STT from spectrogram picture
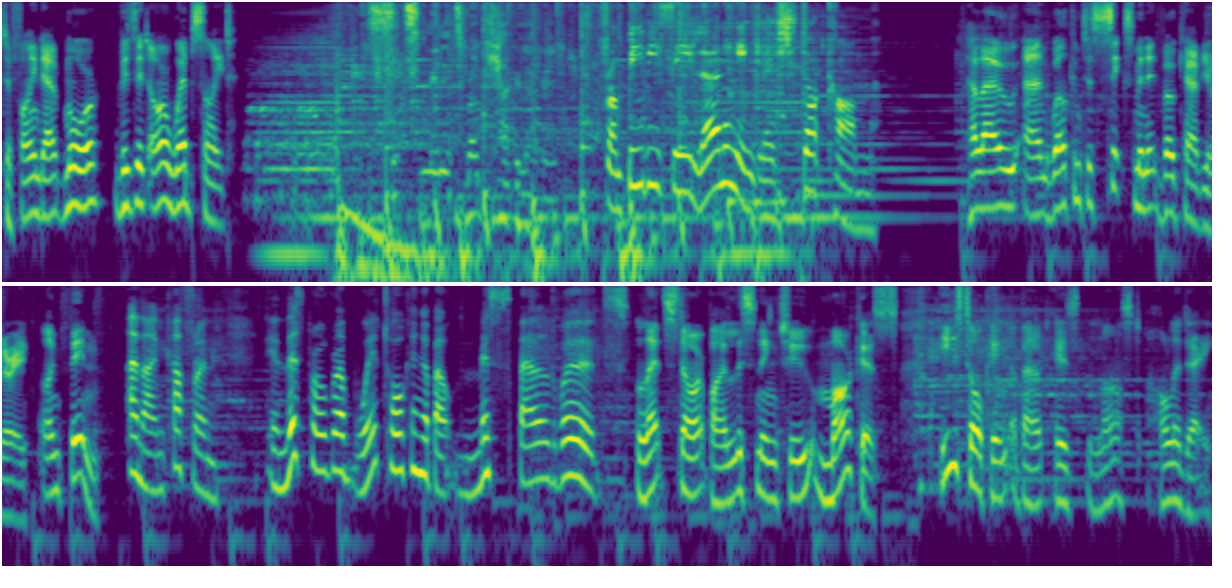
To find out more, visit our website. Six minutes vocabulary. From bbclearningenglish.com. Hello, and welcome to 6 Minute Vocabulary. I'm Finn. And I'm Catherine. In this programme, we're talking about misspelled words. Let's start by listening to Marcus. He's talking about his last holiday.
